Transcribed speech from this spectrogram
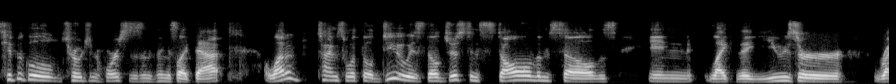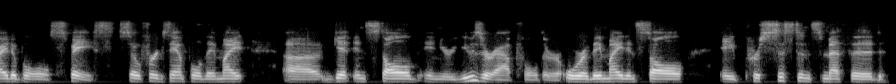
typical Trojan horses and things like that, a lot of times what they'll do is they'll just install themselves in like the user writable space. So, for example, they might uh, get installed in your user app folder, or they might install a persistence method.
